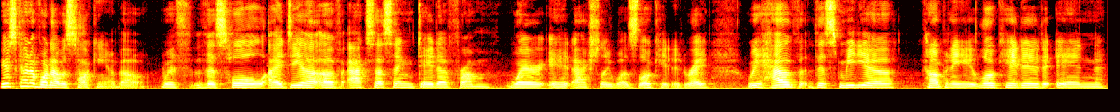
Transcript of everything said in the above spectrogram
here's kind of what I was talking about with this whole idea of accessing data from where it actually was located, right? We have this media company located in,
